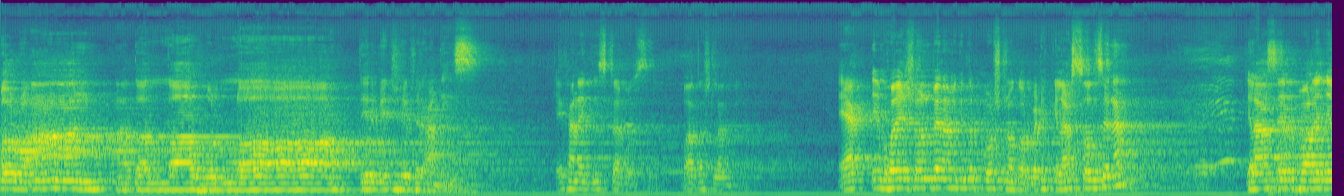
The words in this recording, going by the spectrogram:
কোরআন আদাল্লাহুল্লাহ। তিরমিজি শরীফের হাদিস। এখানে ডিস্টার্ব হচ্ছে, বাতাস লাগবে একটি ভয়ে শুনবেন, আমি কিন্তু প্রশ্ন করব, এটা ক্লাস চলছে না? ক্লাসের পরে যে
